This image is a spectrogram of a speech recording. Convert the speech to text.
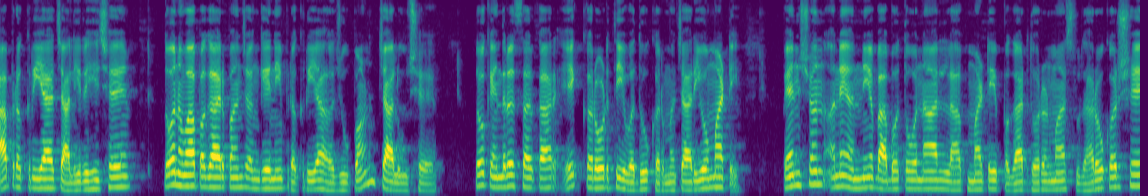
આ પ્રક્રિયા ચાલી રહી છે. તો નવા પગાર પંચ અંગેની પ્રક્રિયા હજુ પણ ચાલુ છે. તો કેન્દ્ર સરકાર એક કરોડથી વધુ કર્મચારીઓ માટે પેન્શન અને અન્ય બાબતોના લાભ માટે પગાર ધોરણમાં સુધારો કરશે.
